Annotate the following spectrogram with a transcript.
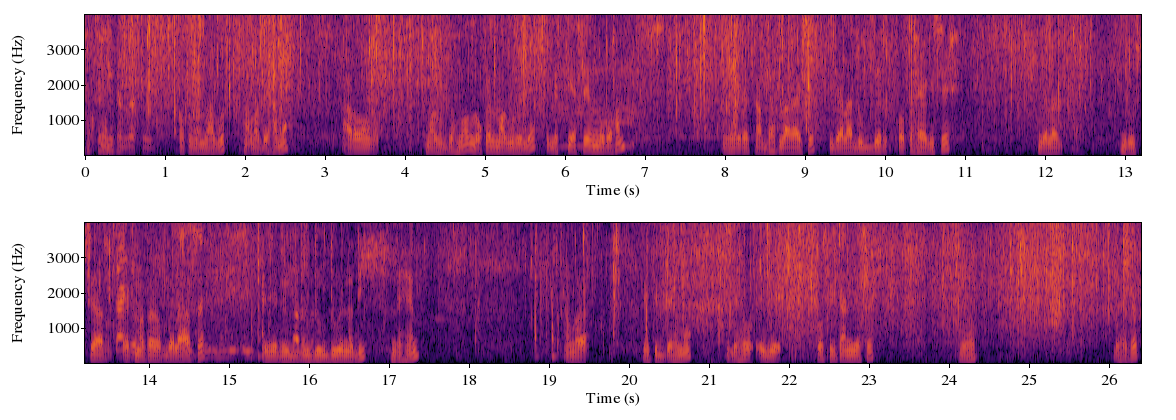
দেখছেন কত বুড়ি মাগুর আমরা দেখাবো। আরও মাগুর দেখাবো লোকাল মাগুর এলে। ইলেকট্রি আছে অন্যরকম। এরা কাপ ধাপ লাগাইছে, বেলা ডুববের কত হয়ে গেছে। বেলা ডুবছে আর এক মাথা বেলা আছে। এই যে ডুব ডুবে নদী, দেখেন। আমরা রিপিট দেখামো। দেখো, এই যে কচি টানি আছে। দেখো। দেখা যাক।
